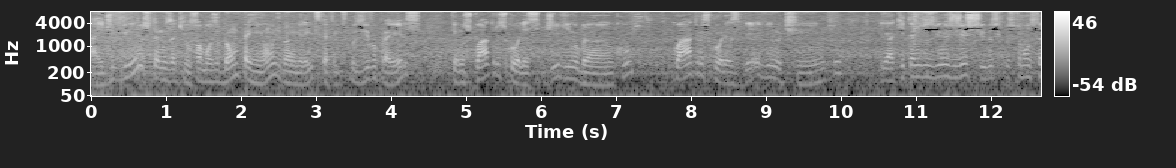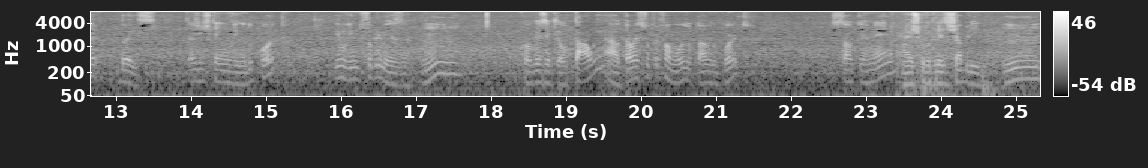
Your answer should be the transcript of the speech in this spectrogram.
Aí de vinhos, temos aqui o famoso Dom Perignon de Dona Emirates, que é feito exclusivo para eles. Temos quatro escolhas de vinho branco, quatro escolhas de vinho tinto e aqui temos os vinhos digestivos que costumam ser dois. Então a gente tem um vinho do Porto e um vinho de sobremesa. Hum, qual esse aqui é o Taui. Ah, o Taui é super famoso, o Taui no Porto. Sauternet. Ah, acho que eu vou querer esse Chablis. Hum,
